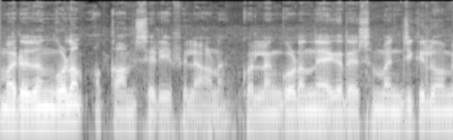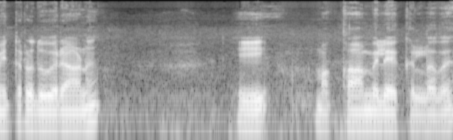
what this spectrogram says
മരുതംകുളം മക്കാം ഷെരീഫിലാണ് കൊല്ലങ്കോട് നിന്ന് ഏകദേശം അഞ്ച് കിലോമീറ്റർ ദൂരമാണ് ഈ മക്കാമിലേക്കുള്ളത്.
